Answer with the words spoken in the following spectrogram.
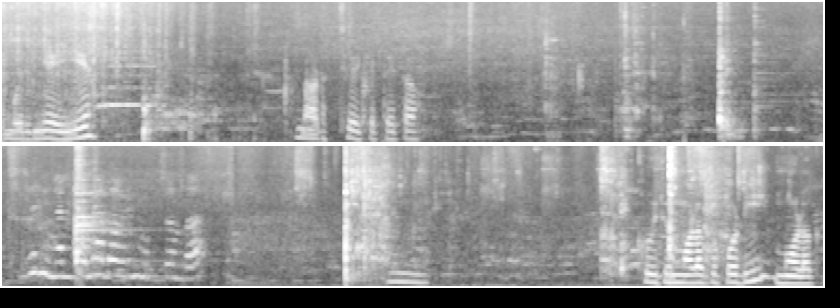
ഇവിടെ മുരിങ്ങയി ഒന്ന് അടച്ച് വയ്ക്കട്ടെ കേട്ടോ അതോ കുരുമുളക് പൊടി മുളക്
